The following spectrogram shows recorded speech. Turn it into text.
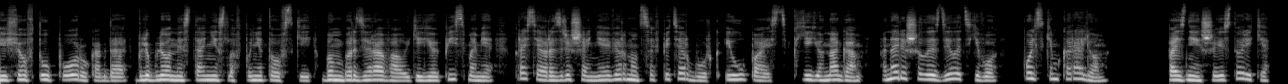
Еще в ту пору, когда влюбленный Станислав Понятовский бомбардировал ее письмами, прося разрешения вернуться в Петербург и упасть к ее ногам, она решила сделать его польским королем. Позднейшие историки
